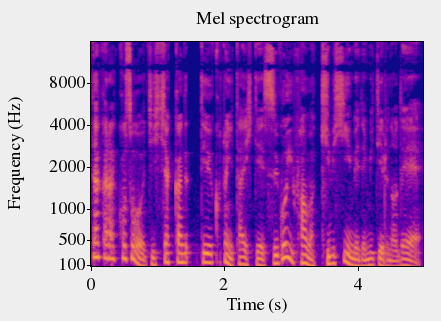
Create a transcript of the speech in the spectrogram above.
だからこそ実写化っていうことに対してすごいファンは厳しい目で見ているので、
